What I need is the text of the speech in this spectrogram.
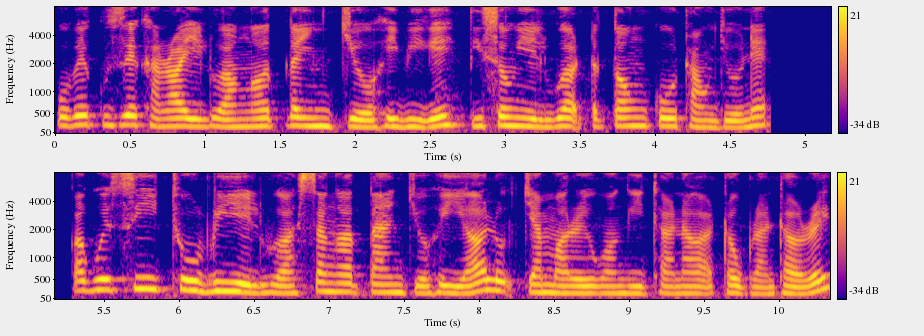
ကိုဗစ်ကူးစက်ခံရရလူက9သိန်းကျော်ဟိပြီးကဒီဆုံးရလူက19000ကျော်နဲ့ကောက်ွယ်စီထိုးပြီးရလူက15တန်းကျော်ဟိရလို့ကျန်းမာရေးဝန်ကြီးဌာနကထုတ်ပြန်ထားရယ်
